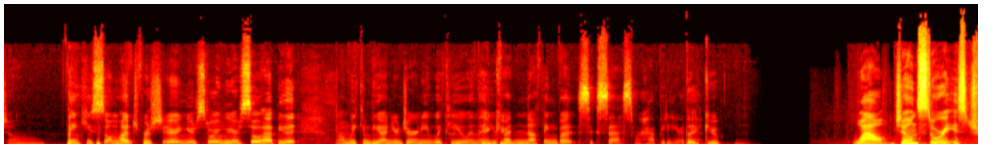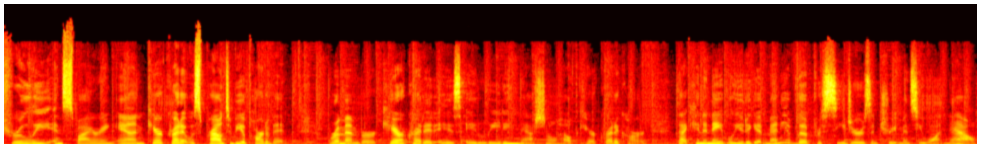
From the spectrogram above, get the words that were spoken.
Joan, thank you so much for sharing your story. We are so happy that um, we can be on your journey with you and that Thank you've you. had nothing but success. We're happy to hear that. Thank you. Wow, Joan's story is truly inspiring, and Care Credit was proud to be a part of it. Remember, Care Credit is a leading national health care credit card that can enable you to get many of the procedures and treatments you want now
